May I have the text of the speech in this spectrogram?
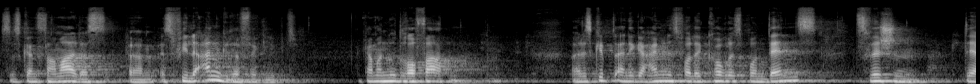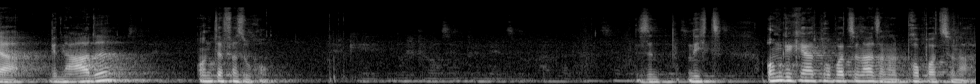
es ist ganz normal, dass ähm, es viele Angriffe gibt. Da kann man nur darauf warten. Weil es gibt eine geheimnisvolle Korrespondenz zwischen der Gnade und der Versuchung. Die sind nicht umgekehrt proportional, sondern proportional.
